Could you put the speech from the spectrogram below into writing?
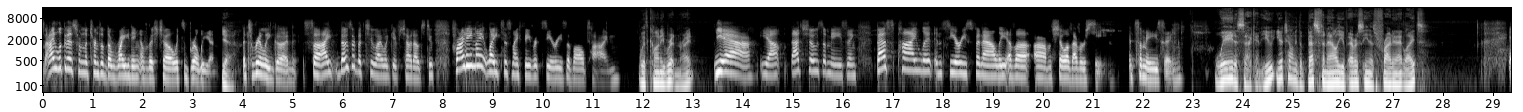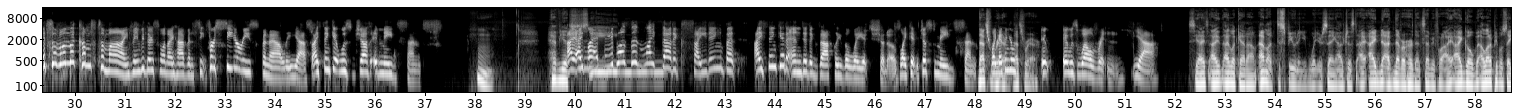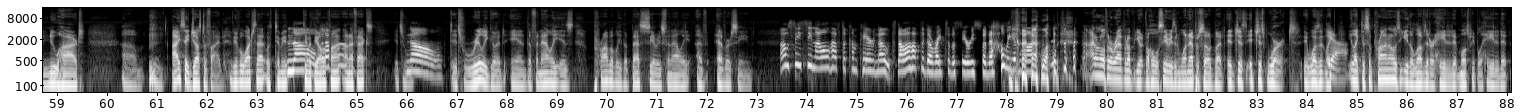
I look at this from the terms of the writing of the show. It's brilliant. Yeah. It's really good. So I, those are the two I would give shout outs to. Friday Night Lights is my favorite series of all time. With Connie Britton, right? Yeah, yeah, that show's amazing. Best pilot and series finale of a um, show I've ever seen. It's amazing. Wait a second. You you're telling me the best finale you've ever seen is Friday Night Lights? It's the one that comes to mind. Maybe there's one I haven't seen. For series finale, yes. I think it was just it made sense. Hmm. Have you I, I seen... it wasn't like that exciting, but I think it ended exactly the way it should have. Like it just made sense. That's like rare. I think it was, That's rare. it it was well written. Yeah. See, I, I I look at um. I'm not disputing what you're saying. I was just I, I have never heard that said before. I I go. A lot of people say Newhart. Um, I say Justified. Have you ever watched that with Timmy No, Timothy Olyphant on. FX? It's No. it's really good, and the finale is probably the best series finale I've ever seen. Oh, see, see, now I'll have to compare notes. Now I'll have to go right to the series finale and watch well. I don't know if it'll wrap it up you know, the whole series in one episode, but it just it just worked. It wasn't like Yeah. like The Sopranos. You either loved it or hated it. Most people hated it.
